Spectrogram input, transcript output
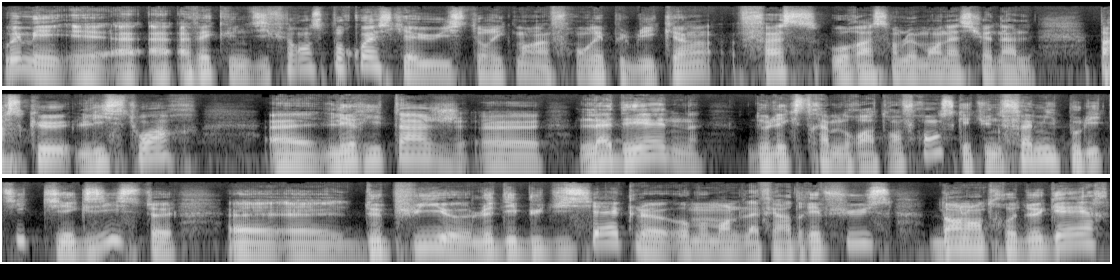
Oui, mais euh, avec une différence. Pourquoi est-ce qu'il y a eu historiquement un front républicain face au Rassemblement national? Parce que l'histoire, euh, l'héritage, euh, l'ADN de l'extrême droite en France, qui est une famille politique qui existe depuis le début du siècle, au moment de l'affaire Dreyfus, dans l'entre-deux-guerres,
